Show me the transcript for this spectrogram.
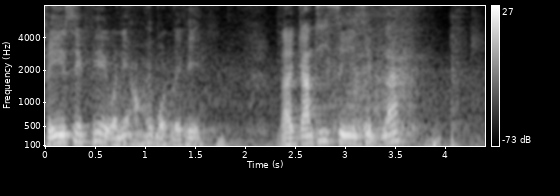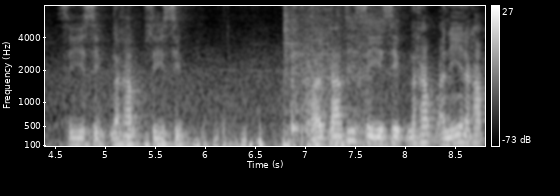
40 พี่วันนี้เอาให้หมดเลยพี่ รายการที่ 40 นะ 40 นะครับ 40 รายการที่ 40 นะครับ อันนี้นะครับ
